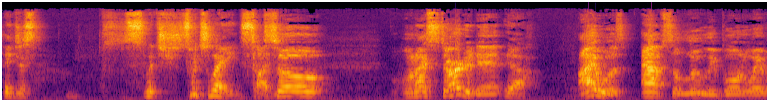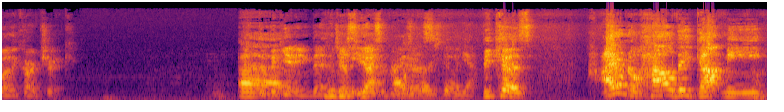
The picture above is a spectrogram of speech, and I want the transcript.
They just switch switch lanes. So, when I started it, yeah. I was absolutely blown away by the card trick. At the beginning that Uh, The Jesse yeah, Eisenberg does. doing yeah. Because I don't know how they got me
